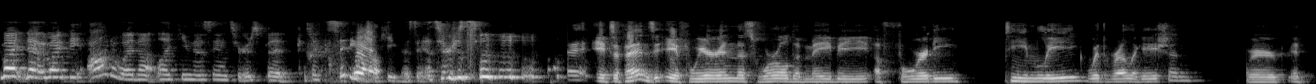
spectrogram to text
might no, it might be Ottawa not liking those answers, but Quebec City well, liking those answers. it depends. If we're in this world of maybe a 40 team league with relegation, where it,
